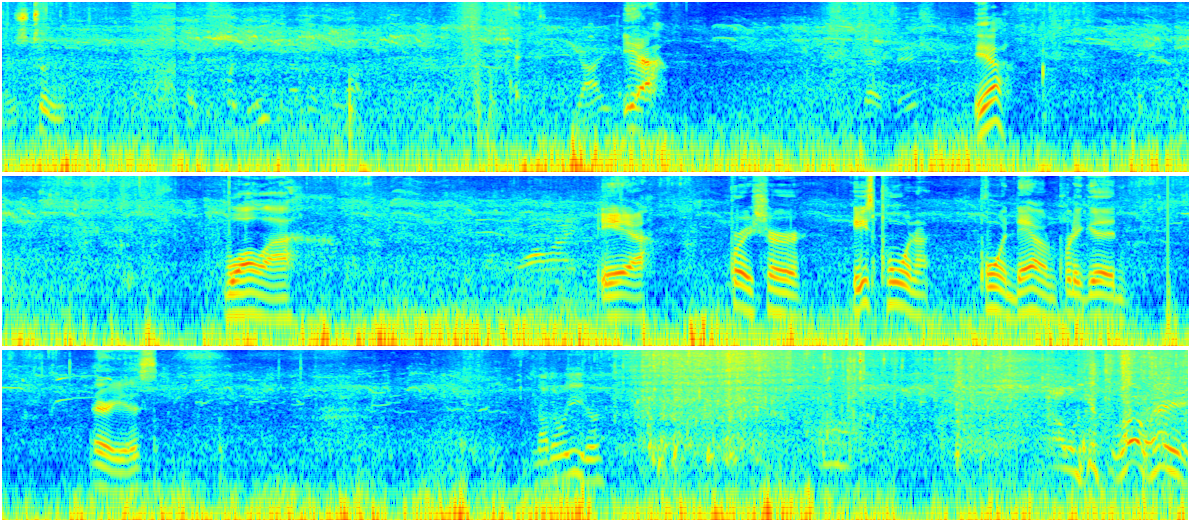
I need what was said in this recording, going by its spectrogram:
There's two. Take a quick look and then we'll come up. Yeah, is Yeah. that fish? Yeah. Walleye. Walleye? Yeah. Pretty sure. He's pulling pulling down pretty good. There he is. Another eater. Oh, we'll get whoa, hey,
